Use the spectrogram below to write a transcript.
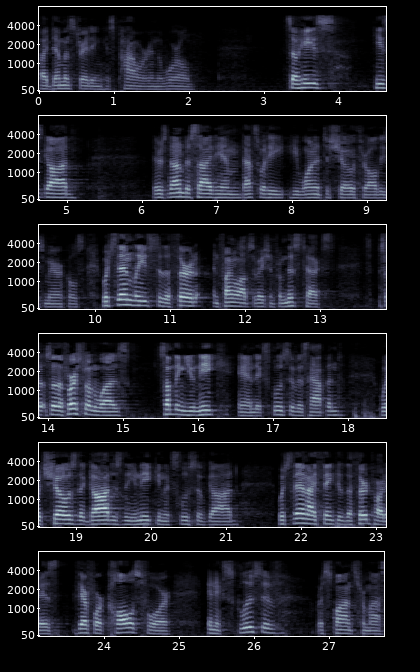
by demonstrating his power in the world. So he's, he's God. There's none beside him. That's what he, he wanted to show through all these miracles. Which then leads to the third and final observation from this text. So, so the first one was something unique and exclusive has happened, which shows that God is the unique and exclusive God. Which then I think the third part is, therefore calls for an exclusive response from us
